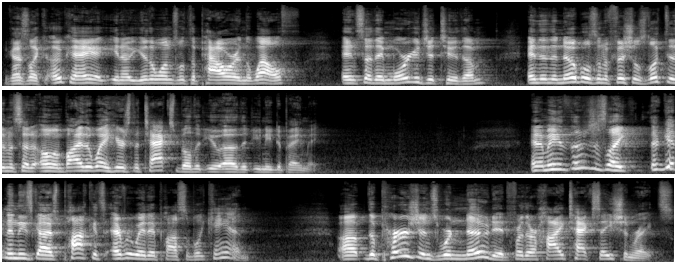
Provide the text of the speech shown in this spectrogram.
The guy's like, Okay, you know, you're the ones with the power and the wealth. And so they mortgage it to them. And then the nobles and officials looked at him and said, Oh, and by the way, here's the tax bill that you owe that you need to pay me. And I mean, they're just like, they're getting in these guys' pockets every way they possibly can. Uh, the Persians were noted for their high taxation rates.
